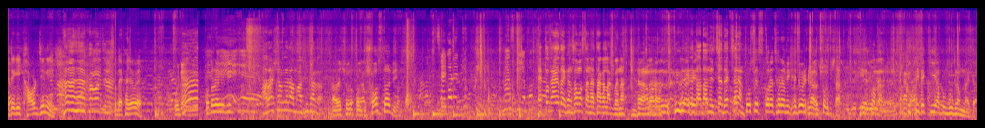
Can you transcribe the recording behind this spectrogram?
এটা কি খাওয়ার জিনিস? হ্যাঁ হ্যাঁ খাবার জিনিস। দেখা যাবে। কত টাকা কেজি? আড়াইশো গ্রাম আশি টাকা। আড়াইশো সস্তা দি। সাগরের চুক্তি মাছ দিয়ে পচা একটু খাই দেখেন সমস্যা নাই থাকা লাগবে না। আমার এই যে দাদা নিচ্ছে দেখছেন? প্রসেস করা ছাড়া আমি খেতে পারি না সমস্যা। চুক্তিটা কি আপু বুঝলাম না এটা?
